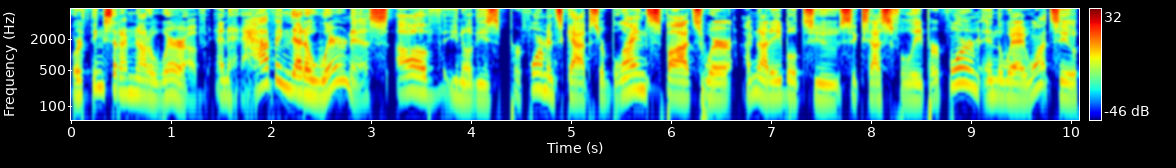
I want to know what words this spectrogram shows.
or things that I'm not aware of. And having that awareness of, you know, these performance gaps or blind spots where I'm not able to successfully perform in the way I want to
